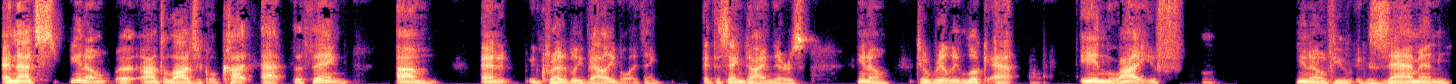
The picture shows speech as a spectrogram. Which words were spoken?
and that's you know ontological cut at the thing. Um and incredibly valuable i think. At the same time there's you know to really look at in life hmm. you know if you examine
